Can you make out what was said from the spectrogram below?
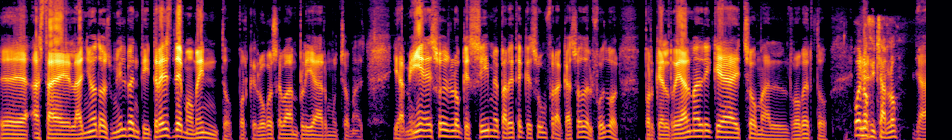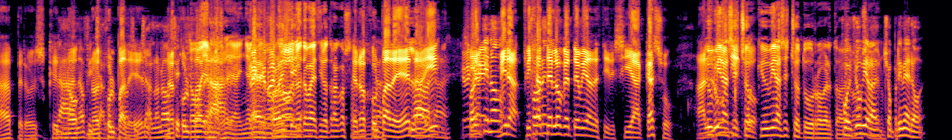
eh, hasta el año 2023 de momento, porque luego se va a ampliar mucho más. Y a mí eso es lo que sí me parece que es un fracaso del fútbol, porque el Real Madrid que ha hecho mal, Roberto. Pues no ficharlo. Ya, pero es que Nah, no, no no es culpa no de él. ficharlo, No, no es culpa No vayas de más él. allá, Iñaki, Eh, que no, Florentino- no te voy a decir otra cosa. Que no es culpa de él. Ahí. Mira, fíjate lo que te voy a decir. Si acaso al ¿Qué hubieras, único- hecho, ¿Qué hubieras hecho tú, Roberto? A ver, Pues yo a hubiera hecho primero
